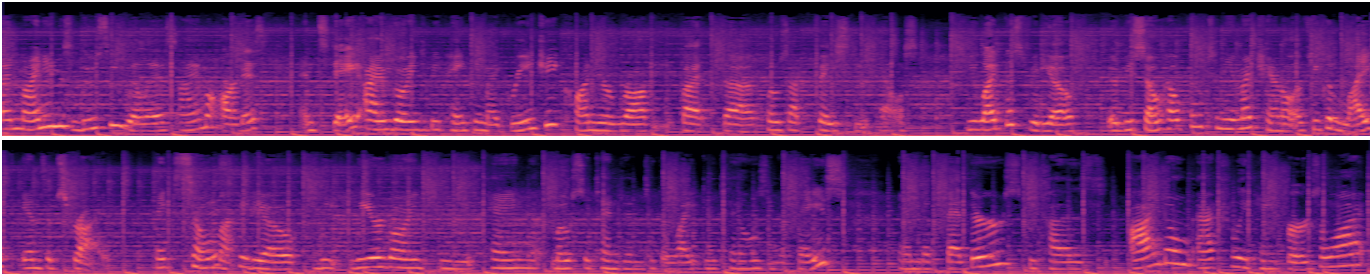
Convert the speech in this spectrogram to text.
everyone, my name is Lucy Willis. I am an artist and today I am going to be painting my green cheek conure Rovy, but uh, close-up face details. If you like this video, it would be so helpful to me and my channel if you could like and subscribe. Thanks so in much. video, we, we are going to be paying most attention to the light details in the face and the feathers because I don't actually paint birds a lot,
